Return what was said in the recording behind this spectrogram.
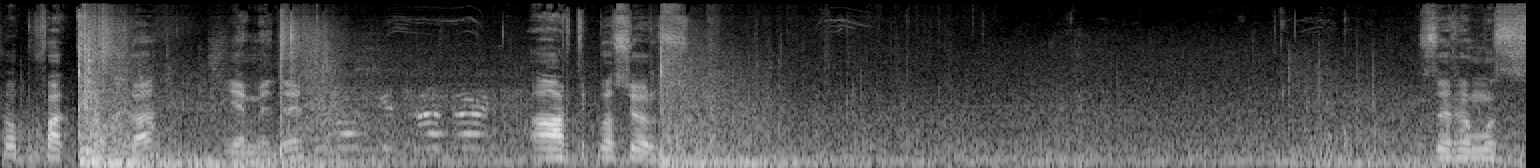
Çok ufak bir nokta. Yemedi. Artık basıyoruz. Zırhımız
